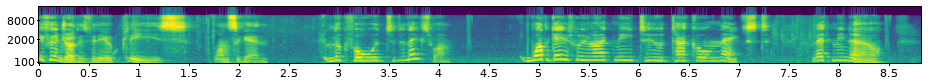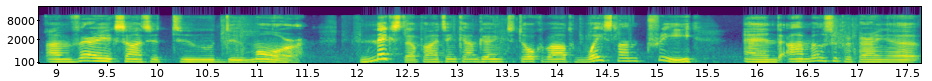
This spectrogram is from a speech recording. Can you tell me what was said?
If you enjoyed this video, please, once again, look forward to the next one. What games would you like me to tackle next? Let me know. I'm very excited to do more. Next up, I think I'm going to talk about Wasteland 3, and I'm also preparing a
